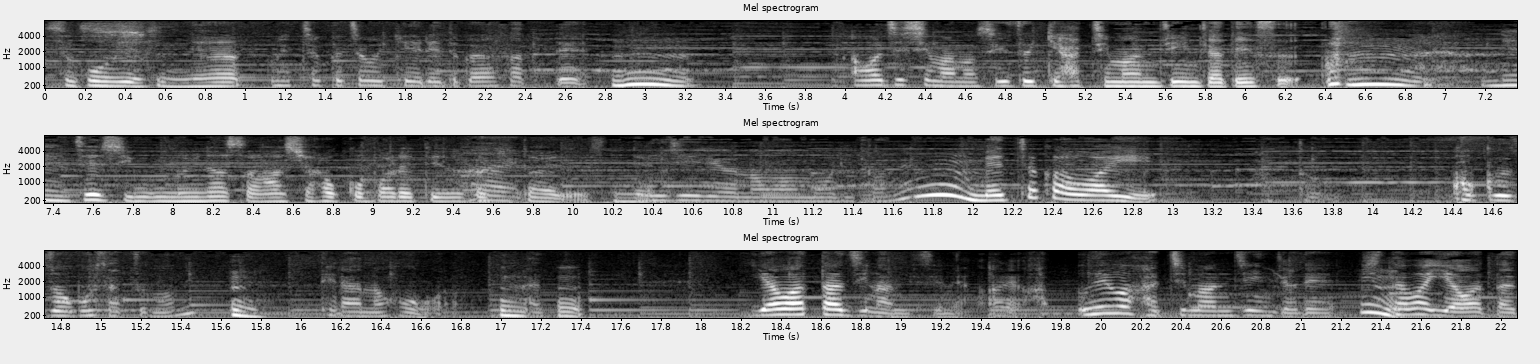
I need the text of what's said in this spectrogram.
すごいですね。めちゃくちゃ受け入れてくださって。うん。淡路島の静木八幡神社です。うん。ねぜひ皆さん足運ばれていただきたいですね、二次流のお守りとね。うんめっちゃ可愛い。あと国蔵菩薩のね、うん。寺の方は。うんはいうん。八幡寺なんですよね。あれは上は八幡神社でうん。下は八幡寺、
